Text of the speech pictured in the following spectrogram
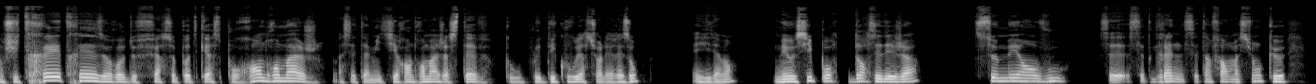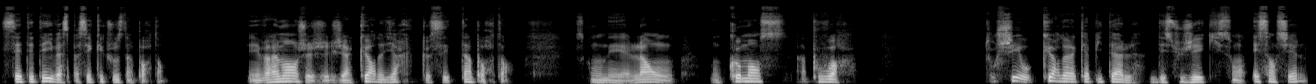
Je suis très très heureux de faire ce podcast pour rendre hommage à cette amitié, rendre hommage à Steve que vous pouvez découvrir sur les réseaux, évidemment, mais aussi pour d'ores et déjà semer en vous cette graine, cette information que cet été, il va se passer quelque chose d'important. Et vraiment, j'ai à cœur de dire que c'est important. Parce qu'on est là, on, on commence à pouvoir toucher au cœur de la capitale des sujets qui sont essentiels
